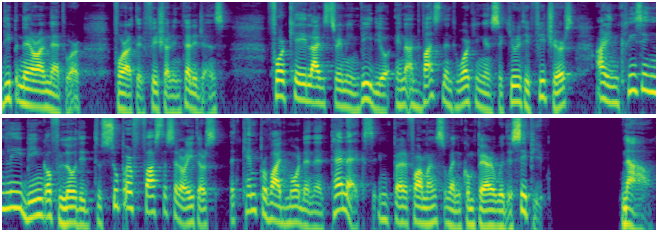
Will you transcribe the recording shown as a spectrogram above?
deep neural network for artificial intelligence, 4K live streaming video, and advanced networking and security features are increasingly being offloaded to super fast accelerators that can provide more than a 10x in performance when compared with the CPU. Now,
